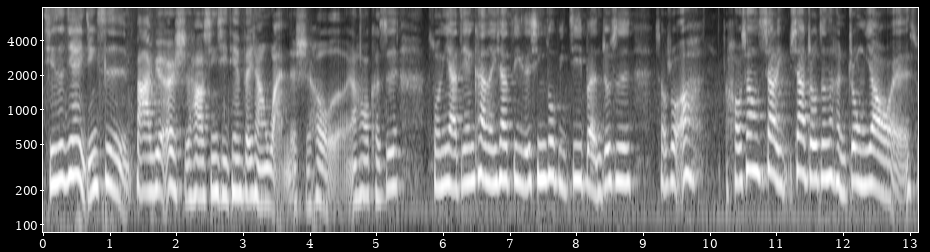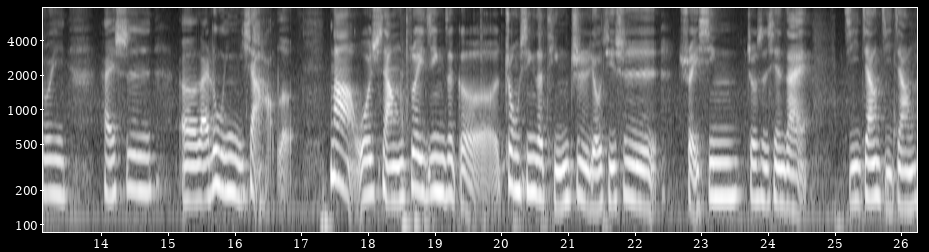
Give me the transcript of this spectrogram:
其实今天已经是八月二十号星期天非常晚的时候了。然后，可是索尼娅今天看了一下自己的星座笔记本，就是想说啊，好像下礼下周真的很重要哎，所以还是呃来录音一下好了。那我想最近这个重心的停滞，尤其是水星，就是现在。即将即将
